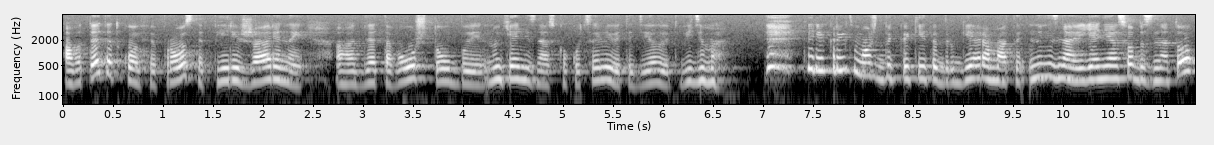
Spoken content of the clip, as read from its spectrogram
А вот этот кофе просто пережаренный а, для того, чтобы, ну я не знаю, с какой целью это делают, видимо, перекрыть, может быть, какие-то другие ароматы. Ну, не знаю, я не особо знаток,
